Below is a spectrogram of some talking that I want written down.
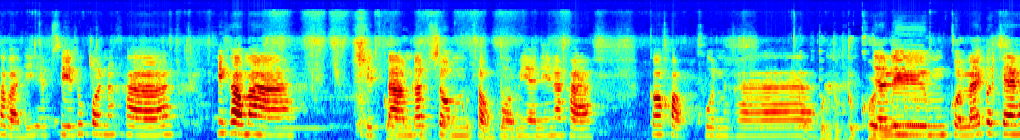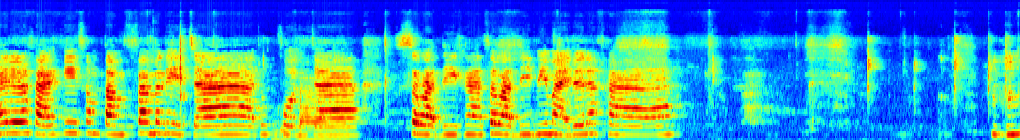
สวัสดีเอฟซีทุกคนนะคะ ที่เข้ามาติดตามรับชมสองผัวเมียนี้นะคะ ก็ขอบคุณค่ะ ขอบคุณทุกๆคนอย่าลืมเกดไลค์กดแชร์ให้ด้วยนะคะที่ส้มตำแฟมิลี่จ้า ทุกคนสวัสดีครับจ้า สวัสดีค่ะ สวัสดีปีใหม่ด้วยนะคะอื้อหือ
